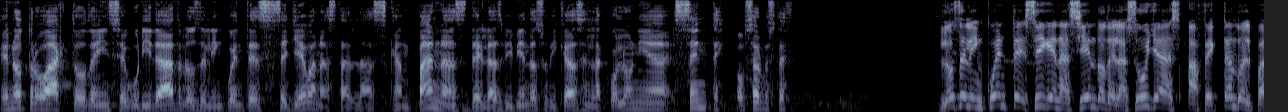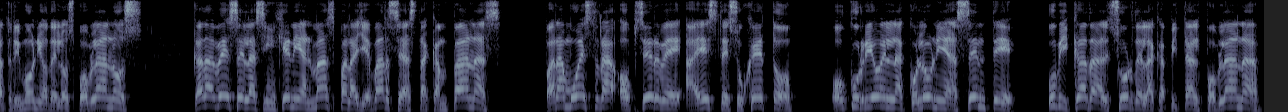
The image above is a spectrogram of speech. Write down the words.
En otro acto de inseguridad, los delincuentes se llevan hasta las campanas de las viviendas ubicadas en la colonia Cente. Observe usted. Los delincuentes siguen haciendo de las suyas, afectando el patrimonio de los poblanos. Cada vez se las ingenian más para llevarse hasta campanas. Para muestra, observe a este sujeto. Ocurrió en la colonia Cente, ubicada al sur de la capital poblana.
